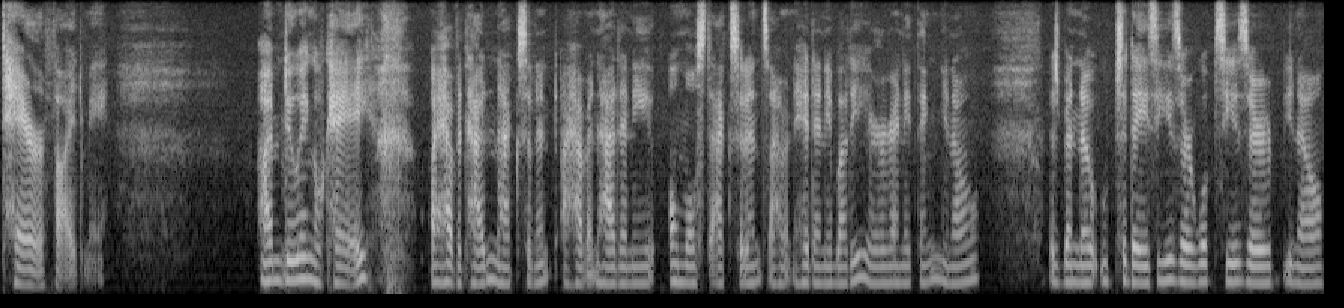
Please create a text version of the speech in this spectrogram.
terrified me. I'm doing okay. I haven't had an accident. I haven't had any almost accidents. I haven't hit anybody or anything, you know. There's been no oops a daisies or whoopsies or, you know,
